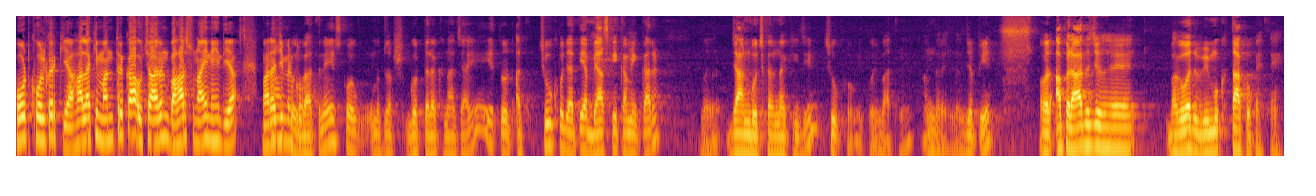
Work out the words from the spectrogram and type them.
होठ खोलकर किया। हालाँकि मंत्र का उच्चारण बाहर सुनाई नहीं दिया। महाराज जी हाँ, मेरे को बात नहीं इसको मतलब गुप्त रखना चाहिए। ये तो चूक हो जाती है, अभ्यास की कमी कर जानबूझ कर न कीजिए, चूक होगी, कोई बात नहीं, अंदर अंदर जपिए। और अपराध जो है, भगवत विमुखता को कहते हैं।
